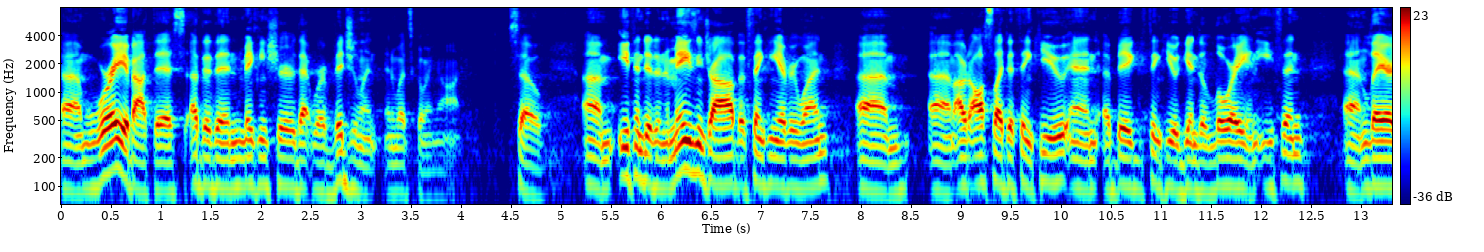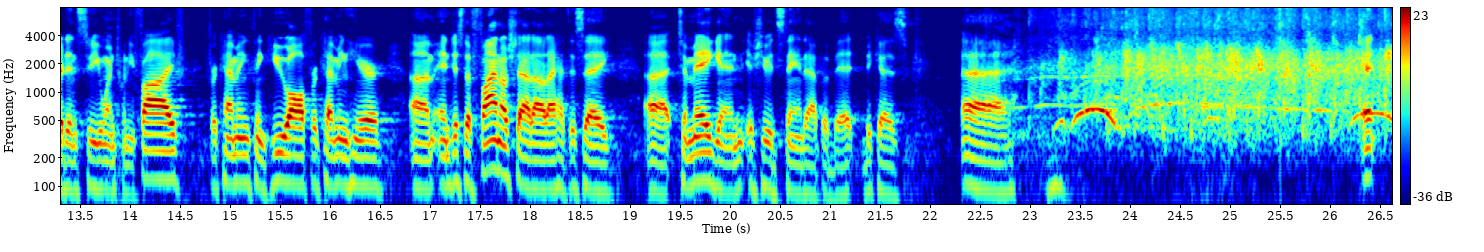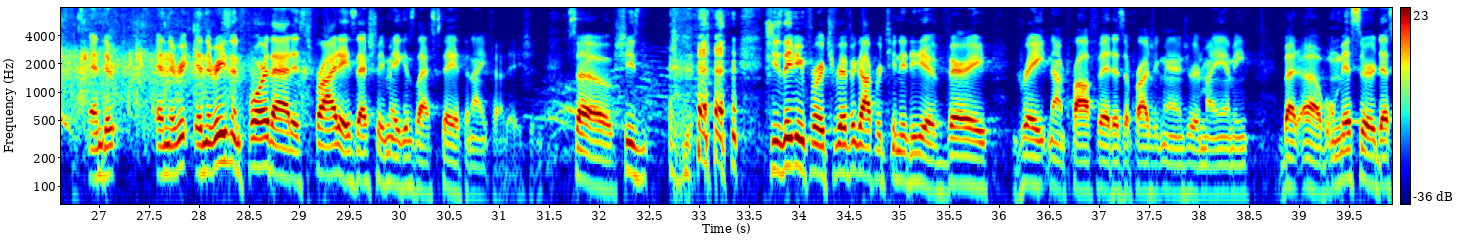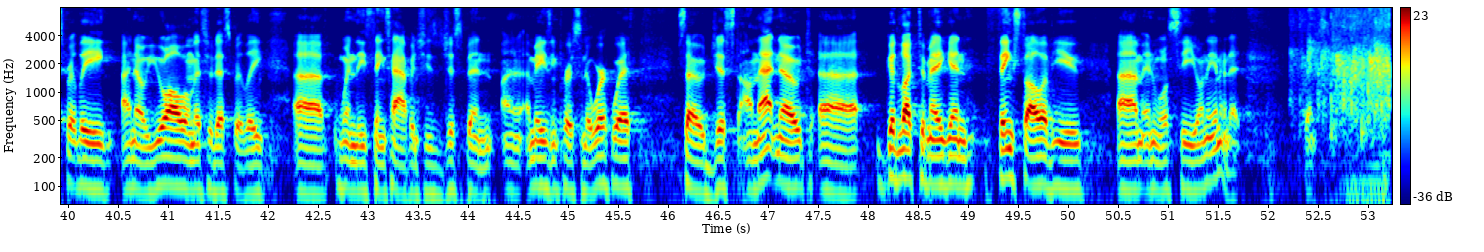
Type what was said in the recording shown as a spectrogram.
um, worry about this other than making sure that we're vigilant in what's going on. So um, Ethan did an amazing job of thanking everyone. Um, um, I would also like to thank you and a big thank you again to Lori and Ethan and Laird and Studio 125 for coming. Thank you all for coming here. Um, and just a final shout out, I have to say, uh, to Megan, if she would stand up a bit, because. Uh, and, and the, and the, and the reason for that is Friday is actually Megan's last day at the Knight Foundation. So she's, she's leaving for a terrific opportunity at a very great nonprofit as a project manager in Miami. But uh, we'll miss her desperately. I know you all will miss her desperately uh, when these things happen. She's just been an amazing person to work with. So, just on that note, uh, good luck to Megan. Thanks to all of you, um, and we'll see you on the internet. Thanks.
